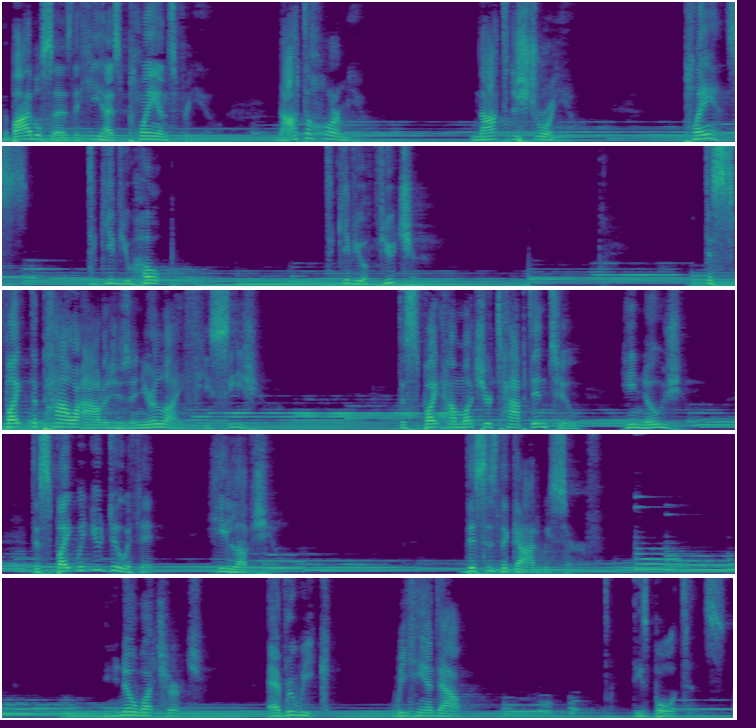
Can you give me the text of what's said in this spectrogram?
The Bible says that He has plans for you, not to harm you, not to destroy you. Plans to give you hope to give you a future. Despite the power outages in your life, He sees you. Despite how much you're tapped into, He knows you. Despite what you do with it, He loves you. This is the God we serve. You know what, church? Every week, we hand out these bulletins.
